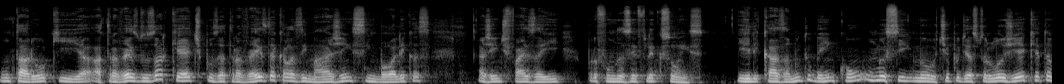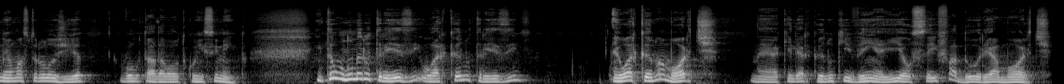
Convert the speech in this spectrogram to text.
um tarô que, através dos arquétipos, através daquelas imagens simbólicas, a gente faz aí profundas reflexões. E ele casa muito bem com o meu, meu tipo de astrologia, que é também uma astrologia voltada ao autoconhecimento. Então, o número 13, o arcano 13, é o arcano a morte, né, aquele arcano que vem aí, é o ceifador, é a morte.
